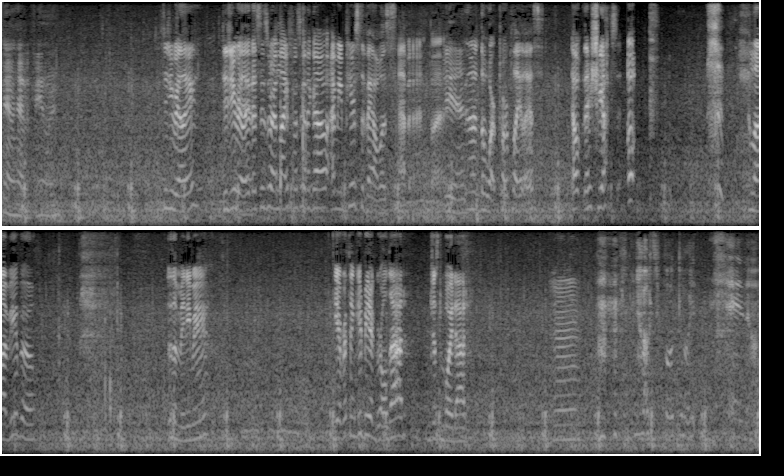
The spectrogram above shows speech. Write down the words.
Kind of had a feeling. Did you really? Did you really? This is where life was gonna go? I mean, Pierce the Veil was evident, but Yeah. the Warp Tour playlist. Oh, there she goes. Oh, I love you, boo. The mini me. You ever think you'd be a girl dad? Or Just a boy dad. Um, That was supposed to and, uh,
